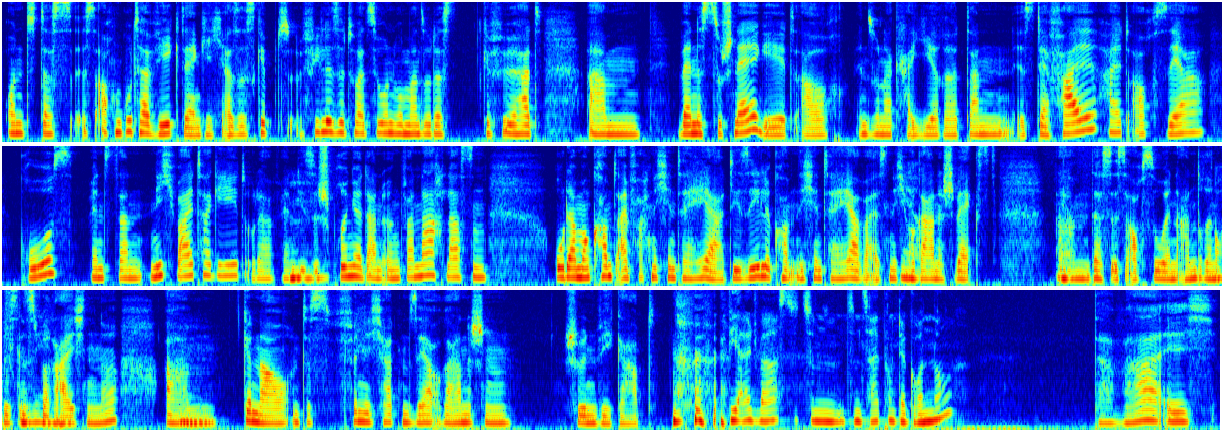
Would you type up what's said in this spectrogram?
und das ist auch ein guter Weg, denke ich. Also es gibt viele Situationen, wo man so das Gefühl hat, ähm, wenn es zu schnell geht, auch in so einer Karriere, dann ist der Fall halt auch sehr groß, wenn es dann nicht weitergeht oder wenn mhm. diese Sprünge dann irgendwann nachlassen. Oder man kommt einfach nicht hinterher. Die Seele kommt nicht hinterher, weil es nicht ja. organisch wächst. Ja. Ähm, das ist auch so in anderen Businessbereichen. Ne? Ähm, mhm. Genau, und das finde ich hat einen sehr organischen schönen Weg gehabt. Wie alt warst du zum, zum Zeitpunkt der Gründung? Da war ich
